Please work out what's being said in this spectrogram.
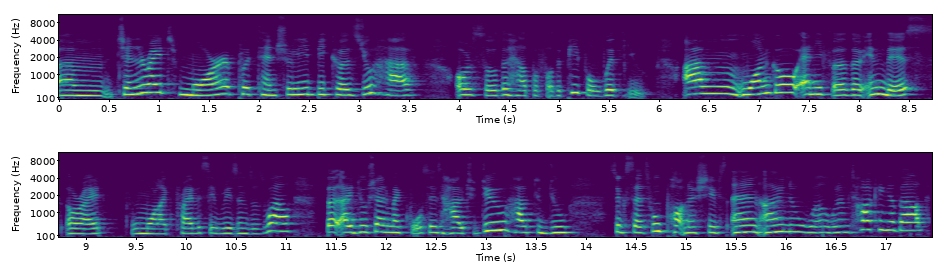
um, generate more potentially because you have also the help of other people with you. I um, won't go any further in this, all right, for more like privacy reasons as well, but I do share in my courses how to do, how to do successful partnerships and I know well what I'm talking about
